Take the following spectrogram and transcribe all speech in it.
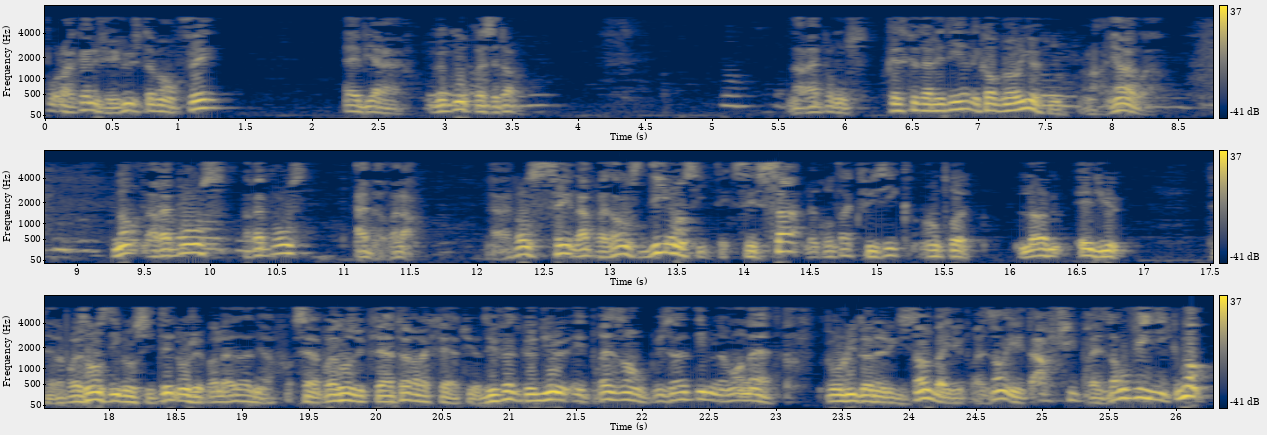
pour laquelle j'ai justement fait, eh bien, le cours précédent. Non. La réponse. Qu'est-ce que tu allais dire Les corps glorieux? Non, on n'a rien à voir. Non, la réponse, la réponse, ah ben voilà. La réponse, c'est la présence d'immensité. C'est ça le contact physique entre l'homme et Dieu. C'est la présence d'immensité dont j'ai parlé la dernière fois. C'est la présence du Créateur à la créature. Du fait que Dieu est présent plus intime de mon être pour lui donner l'existence, ben il est présent, il est archi présent physiquement.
